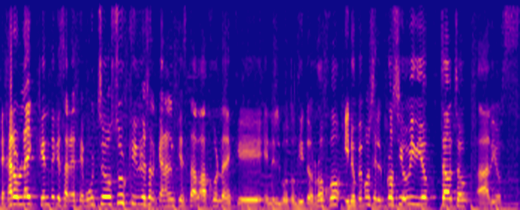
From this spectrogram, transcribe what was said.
Dejar un like, gente, que se agradece mucho, suscribiros al canal que está abajo en, la que, en el botoncito rojo y nos vemos en el próximo vídeo. Chao, chao, adiós.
